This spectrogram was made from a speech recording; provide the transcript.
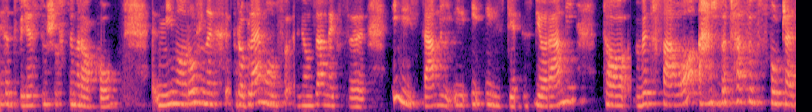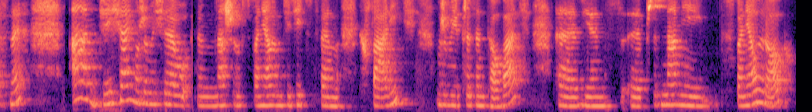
1926 roku. Mimo różnych problemów związanych z i miejscami, i, i, i zbiorami, to wytrwało aż do czasów współczesnych. A dzisiaj możemy się tym naszym wspaniałym dziedzictwem chwalić, możemy je prezentować, e, więc e, przed nami wspaniały rok,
